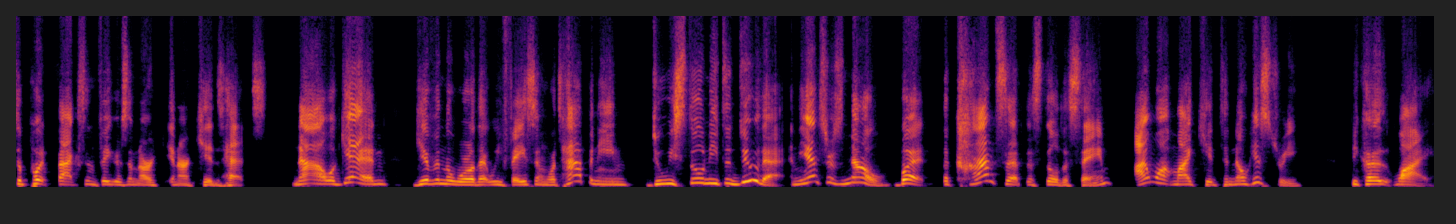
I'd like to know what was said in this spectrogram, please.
to put facts and figures in our in our kids' heads. Now, again, given the world that we face and what's happening, do we still need to do that? And the answer is no. But the concept is still the same. I want my kid to know history because why?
